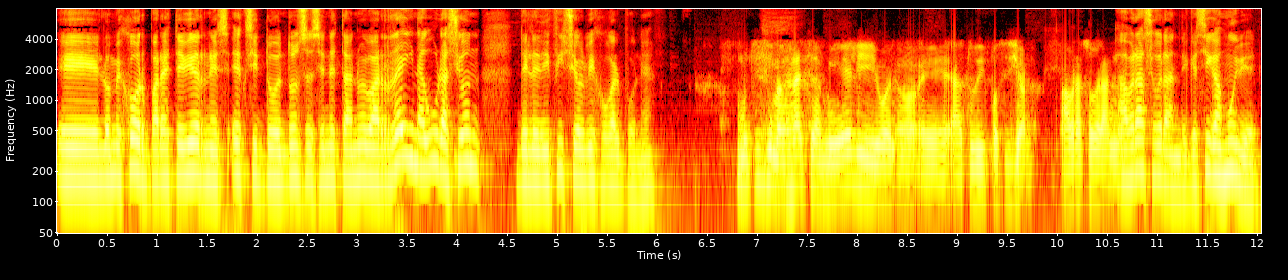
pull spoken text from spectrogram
Eh, lo mejor para este viernes, éxito entonces en esta nueva reinauguración del edificio del Viejo Galpón. Muchísimas gracias, Miguel, y bueno, eh, a tu disposición. Abrazo grande. Abrazo grande, que sigas muy bien.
